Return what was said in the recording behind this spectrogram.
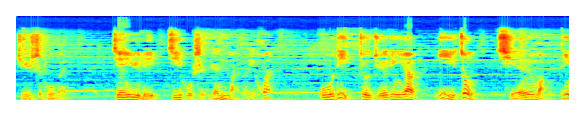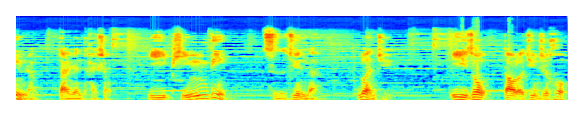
局势不稳，监狱里几乎是人满为患。武帝就决定让义纵前往定壤担任太守，以平定此郡的乱局。义纵到了郡之后，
